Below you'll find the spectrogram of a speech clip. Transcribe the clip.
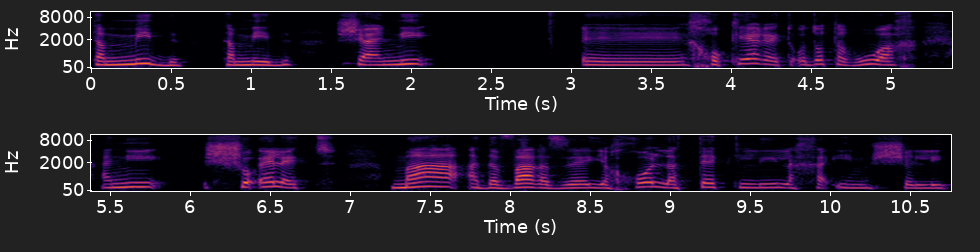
תמיד, תמיד, שאני אה, חוקרת אודות הרוח, אני שואלת מה הדבר הזה יכול לתת לי לחיים שלי.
